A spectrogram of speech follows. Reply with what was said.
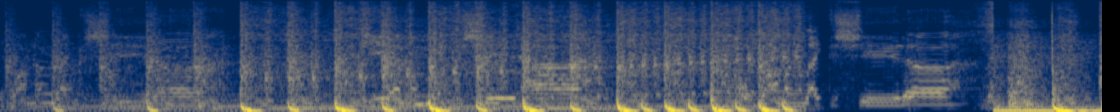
Oh, I'ma light the shit up. Yeah, I'ma make shit hot. Oh, I'ma light the shit up.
